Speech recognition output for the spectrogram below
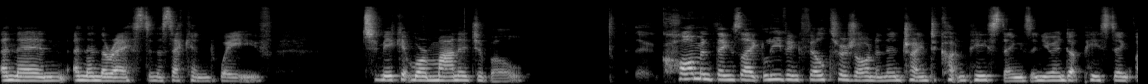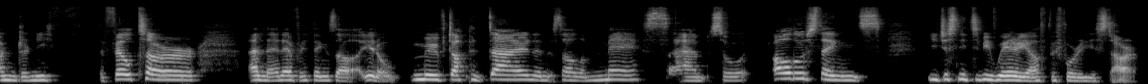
and then and then the rest in a second wave to make it more manageable common things like leaving filters on and then trying to cut and paste things and you end up pasting underneath the filter and then everything's all you know moved up and down and it's all a mess. Um, so all those things you just need to be wary of before you start.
